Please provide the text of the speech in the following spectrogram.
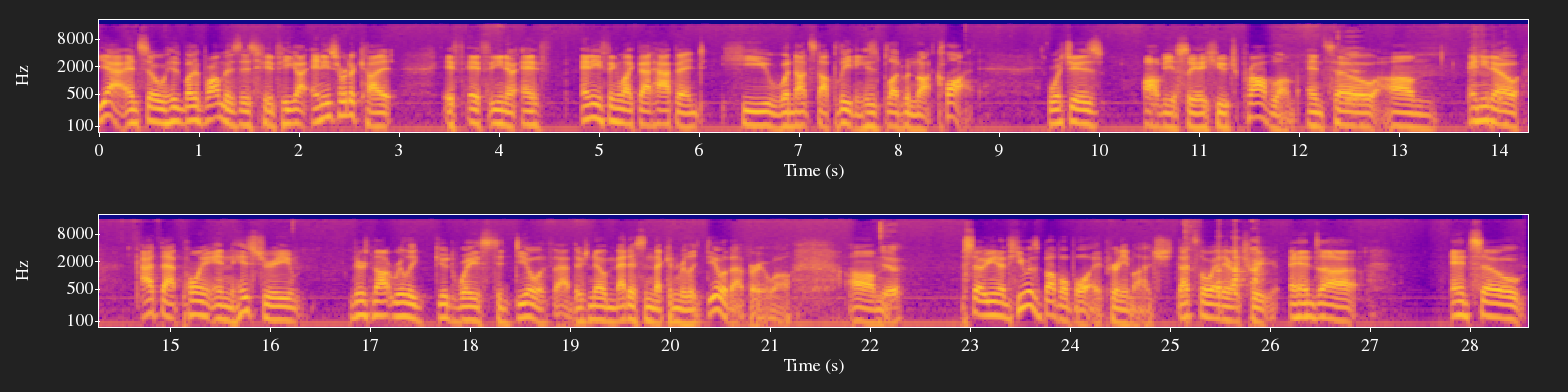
yeah, and so his but the problem is is if he got any sort of cut, if if you know if anything like that happened, he would not stop bleeding. His blood would not clot, which is obviously a huge problem. And so, um, and you know, at that point in history, there's not really good ways to deal with that. There's no medicine that can really deal with that very well. Um, Yeah. so you know he was bubble boy pretty much that's the way they were treated and uh and so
